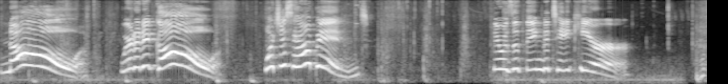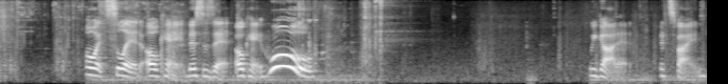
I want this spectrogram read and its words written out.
No! Where did it go? What just happened? There was a thing to take here. Oh, it slid. Okay, this is it. Okay, whoo! We got it. It's fine.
